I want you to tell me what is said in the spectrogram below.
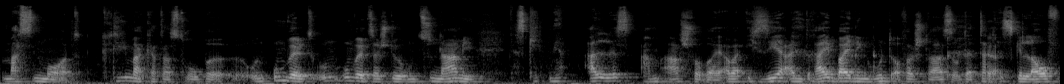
Massenmord, Klimakatastrophe äh, und Umwelt, um, Umweltzerstörung, Tsunami, das geht mir alles am Arsch vorbei. Aber ich sehe einen dreibeinigen Hund auf der Straße und der Tag ist gelaufen.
